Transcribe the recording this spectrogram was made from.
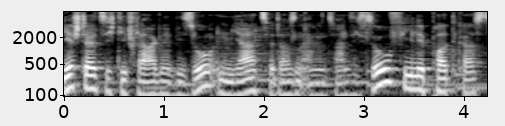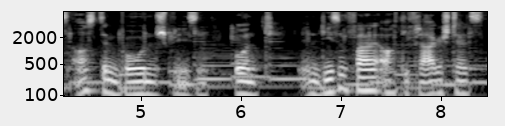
Dir stellt sich die Frage, wieso im Jahr 2021 so viele Podcasts aus dem Boden sprießen und in diesem Fall auch die Frage stellst,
